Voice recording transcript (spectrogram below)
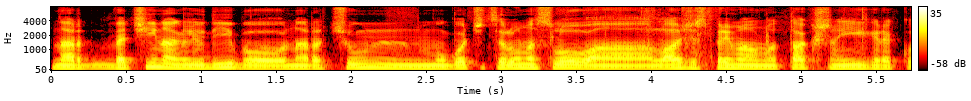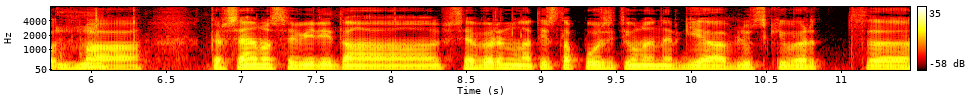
na, večina ljudi bo na račun mogoče celo naslova lažje spremljala takšne igre, kot Mhm. pa. Ker vseeno se vidi, da se je vrnila tista pozitivna energija v ljudski vrt, eh,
